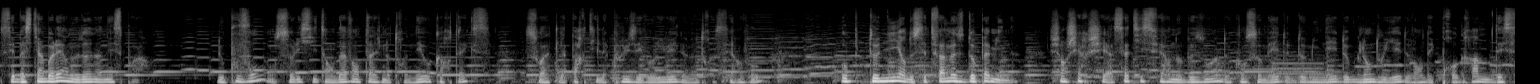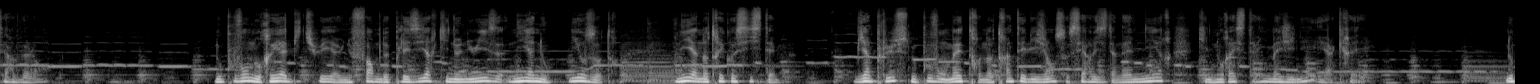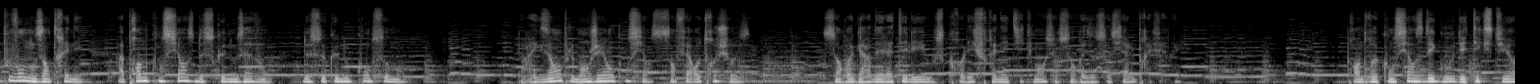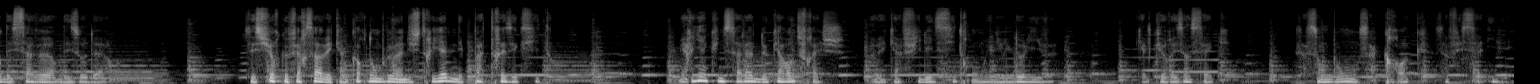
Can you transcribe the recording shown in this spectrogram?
Sébastien Boller nous donne un espoir. Nous pouvons, en sollicitant davantage notre néocortex, soit la partie la plus évoluée de notre cerveau, obtenir de cette fameuse dopamine, sans chercher à satisfaire nos besoins de consommer, de dominer, de glandouiller devant des programmes décervelants. Nous pouvons nous réhabituer à une forme de plaisir qui ne nuise ni à nous, ni aux autres, ni à notre écosystème. Bien plus, nous pouvons mettre notre intelligence au service d'un avenir qu'il nous reste à imaginer et à créer nous pouvons nous entraîner à prendre conscience de ce que nous avons, de ce que nous consommons. Par exemple, manger en conscience, sans faire autre chose, sans regarder la télé ou scroller frénétiquement sur son réseau social préféré. Prendre conscience des goûts, des textures, des saveurs, des odeurs. C'est sûr que faire ça avec un cordon bleu industriel n'est pas très excitant. Mais rien qu'une salade de carottes fraîches, avec un filet de citron et d'huile d'olive, quelques raisins secs, ça sent bon, ça croque, ça fait saliver.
